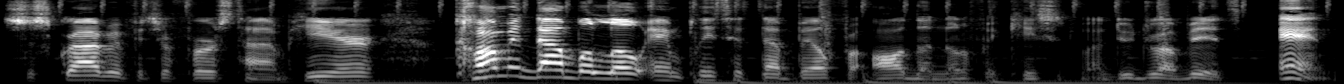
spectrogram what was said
Subscribe if it's your first time here. Comment down below and please hit that bell for all the notifications when I do drop vids. And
